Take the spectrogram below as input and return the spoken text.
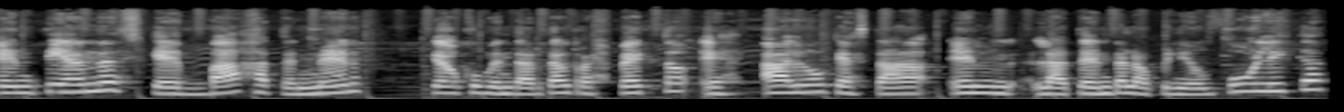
entiendes que vas a tener que documentarte al respecto. Es algo que está en, latente en la opinión pública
